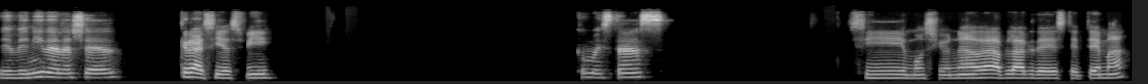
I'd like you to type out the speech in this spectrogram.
Bienvenida, Lachelle. Gracias, Vi. ¿Cómo estás? Sí, emocionada hablar de este tema.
